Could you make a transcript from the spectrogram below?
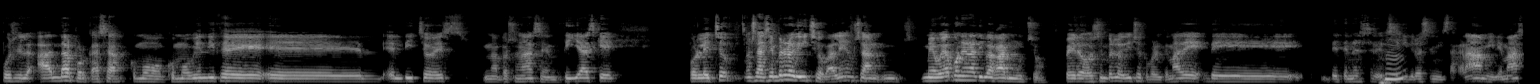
pues el andar por casa, como, como bien dice eh, el, el, dicho, es una persona sencilla, es que por el hecho, o sea, siempre lo he dicho, ¿vale? O sea, me voy a poner a divagar mucho, pero siempre lo he dicho que por el tema de, de, de tener seguidores en Instagram y demás,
